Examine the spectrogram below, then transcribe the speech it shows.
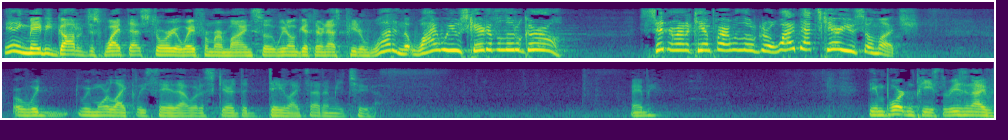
You think maybe God will just wipe that story away from our minds so that we don't get there and ask Peter, what in the, why were you scared of a little girl? Sitting around a campfire with a little girl. Why did that scare you so much? Or would we more likely say that would have scared the daylights out of me too? Maybe. The important piece, the reason I've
